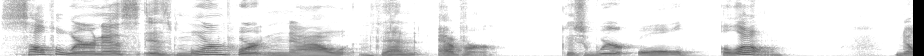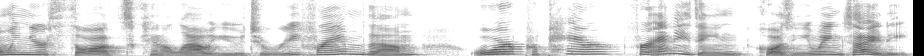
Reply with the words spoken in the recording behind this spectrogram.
Self awareness is more important now than ever because we're all alone. Knowing your thoughts can allow you to reframe them or prepare for anything causing you anxiety.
